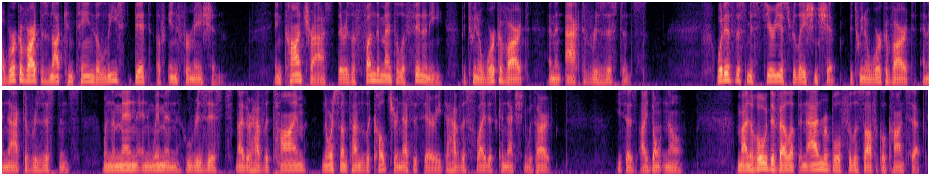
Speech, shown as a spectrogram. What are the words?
A work of art does not contain the least bit of information. In contrast, there is a fundamental affinity between a work of art and an act of resistance. What is this mysterious relationship between a work of art and an act of resistance when the men and women who resist neither have the time nor sometimes the culture necessary to have the slightest connection with art? He says, I don't know. Malraux developed an admirable philosophical concept.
